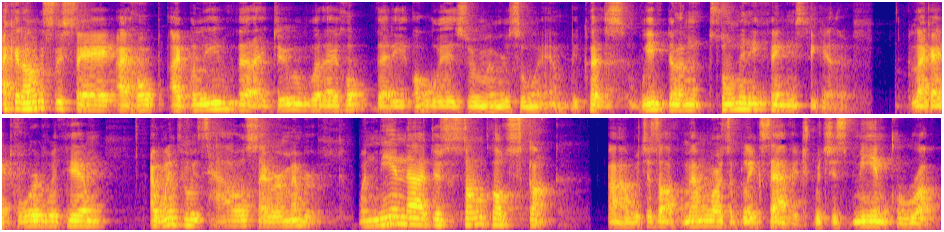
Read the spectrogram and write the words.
I can honestly say I hope I believe that I do, but I hope that he always remembers who I am because we've done so many things together. Like I toured with him. I went to his house. I remember when me and uh, there's a song called Skunk, uh, which is off Memoirs of Blake Savage, which is me and Kurupt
